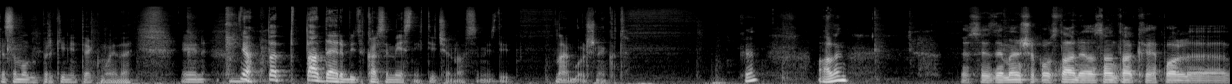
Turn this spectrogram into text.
Ker sem mogel prekiniti tekmo. In, ja, ta, ta derbi, kar se mestnih tiče, no, se mi zdi najboljši nekot. Okay. Alen? Ja, se zdaj meni še pa ostanejo samo take pol, eh,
